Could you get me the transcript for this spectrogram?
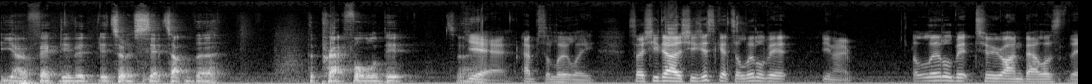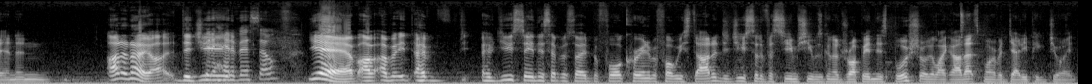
you know effective. It, it sort of sets up the the pratfall a bit. So. Yeah, absolutely. So she does. She just gets a little bit, you know, a little bit too unbalanced then, and I don't know. uh, Did you? Bit ahead of herself. Yeah, I, I mean, have have you seen this episode before, Karina? Before we started, did you sort of assume she was going to drop in this bush, or like, oh, that's more of a daddy pig joint?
